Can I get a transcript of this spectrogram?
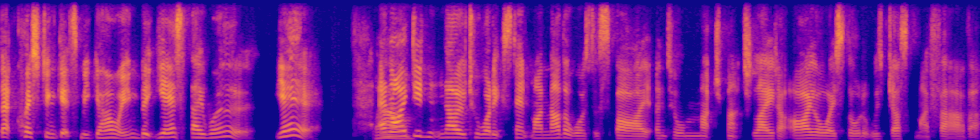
that question gets me going but yes they were yeah and i didn't know to what extent my mother was a spy until much much later. I always thought it was just my father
